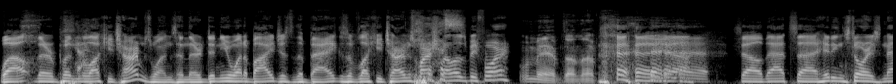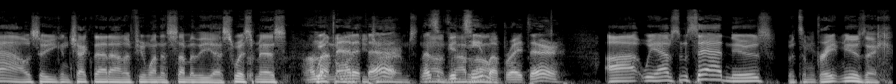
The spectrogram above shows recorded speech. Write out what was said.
Well, they're putting the Lucky Charms ones in there. Didn't you want to buy just the bags of Lucky Charms marshmallows before? We may have done that. yeah. So that's uh, hitting stores now, so you can check that out if you want some of the uh, Swiss Miss. I'm with not the mad Lucky at that. Charms. That's No, a good team up right there. Uh, we have some sad news, but some great music.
